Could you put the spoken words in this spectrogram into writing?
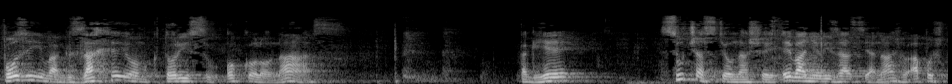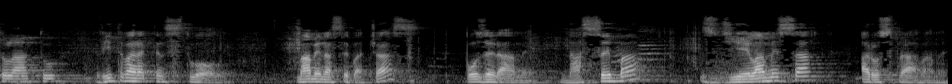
pozýva k zachejom, ktorí sú okolo nás, tak je súčasťou našej evangelizácie a nášho apoštolátu vytvárať ten stôl. Máme na seba čas, pozeráme na seba, zdieľame sa a rozprávame.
